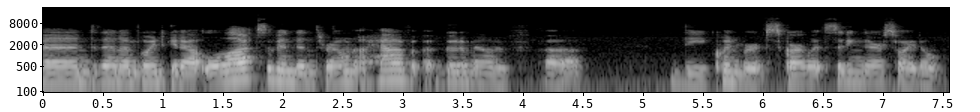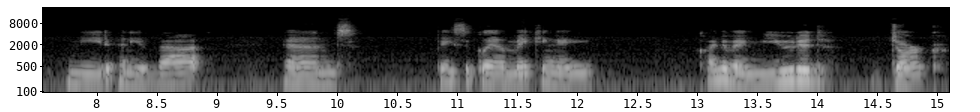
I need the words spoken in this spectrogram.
And then I'm going to get out lots of Indanthrone. I have a good amount of uh, the Quin Burnt Scarlet sitting there, so I don't need any of that. And basically I'm making a kind of a muted dark,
